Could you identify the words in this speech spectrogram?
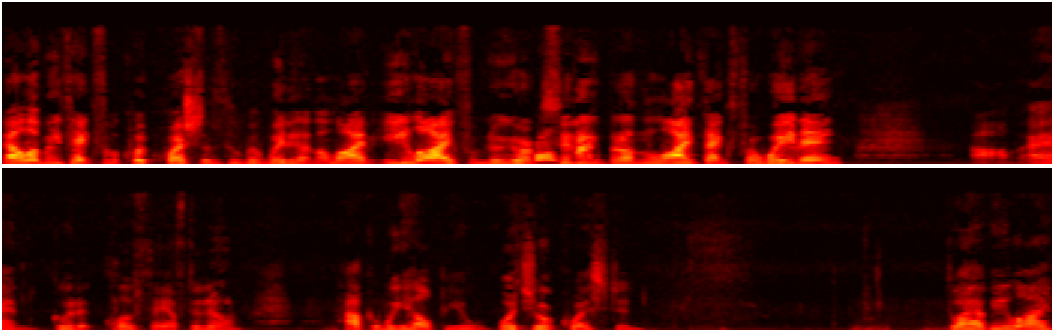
Now let me take some quick questions who've been waiting on the line. Eli from New York City, you've been on the line. Thanks for waiting. Um, and good close to afternoon. How can we help you? What's your question? Do I have Eli?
